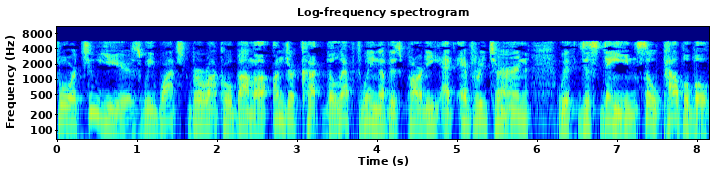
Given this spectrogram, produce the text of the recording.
For two years, we watched Barack Obama undercut the left wing of his party at every turn, with disdain so palpable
